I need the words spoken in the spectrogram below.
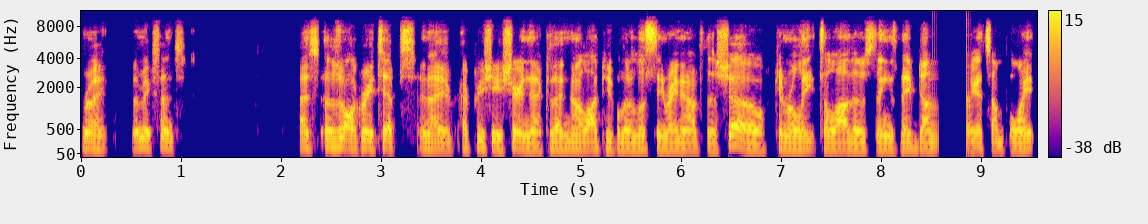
right? That makes sense. That's, those are all great tips, and I, I appreciate you sharing that because I know a lot of people that are listening right now to the show can relate to a lot of those things they've done at some point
